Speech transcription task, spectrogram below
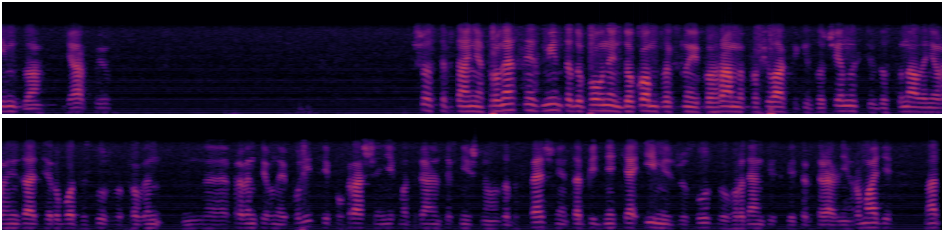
Сім за. Дякую. Шосте питання. Про внесення змін та доповнень до комплексної програми профілактики злочинності, вдосконалення організації роботи служби е, превентивної поліції, покращення їх матеріально-технічного забезпечення та підняття іміджу служби в Городенківській територіальній громаді на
